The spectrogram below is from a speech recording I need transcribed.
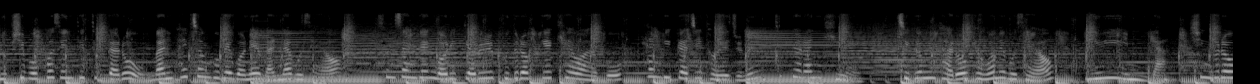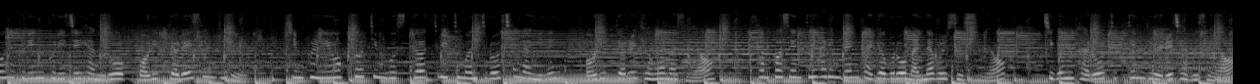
65% 특가로 18,900원에 만나보세요. 손상된 머릿결을 부드럽게 케어하고 향기까지 더해주는 특별한 기회. 지금 바로 경험해보세요. 2위입니다. 싱그러운 그린 브리즈 향으로 머릿결의 생기를 심플리오 프로틴 부스터 트리트먼트로 찰랑이는 머릿결을 경험하세요. 3% 할인된 가격으로 만나볼 수 있으며 지금 바로 득템 기회를 잡으세요.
